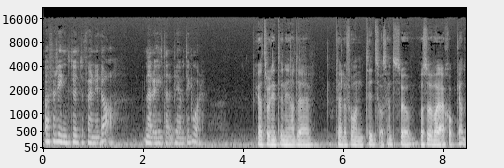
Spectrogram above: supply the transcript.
Varför ringde du inte förrän idag? När du hittade brevet igår? Jag trodde inte ni hade telefontid så sent. Så, och så var jag chockad.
